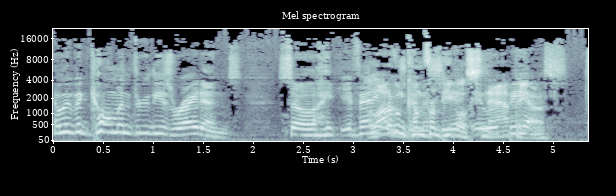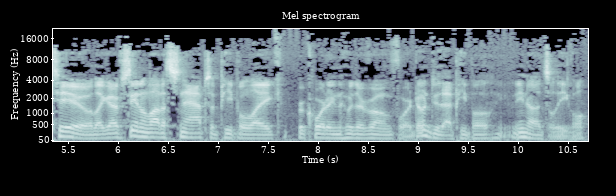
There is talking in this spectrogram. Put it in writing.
and we've been combing through these write-ins. So, like, if A lot of them come from people it, it snapping us. too. Like I've seen a lot of snaps of people like recording who they're voting for. Don't do that, people. You know it's illegal.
